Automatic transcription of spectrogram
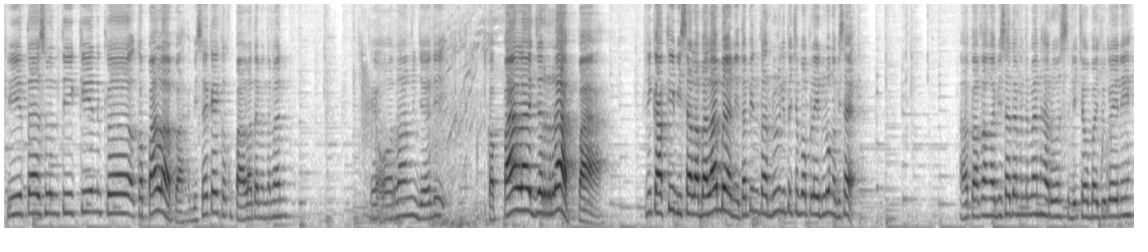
Kita suntikin ke kepala apa? Bisa kayak ke kepala teman-teman. Kayak orang jadi Kepala jerapah. Ini kaki bisa laba-laba nih, tapi ntar dulu kita coba play dulu nggak bisa ya? Apakah nggak bisa teman-teman? Harus dicoba juga ini.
